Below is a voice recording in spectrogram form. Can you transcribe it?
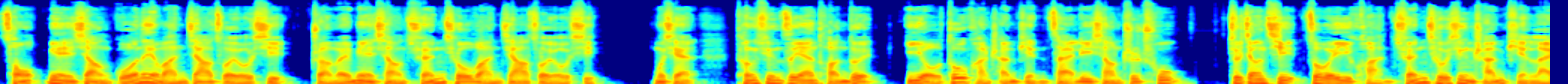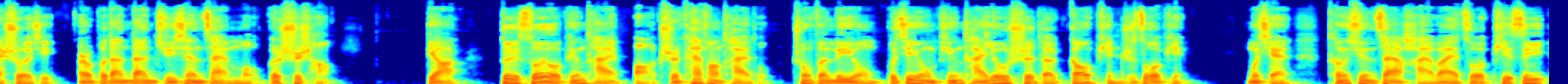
从面向国内玩家做游戏转为面向全球玩家做游戏。目前，腾讯自研团队已有多款产品在立项之初，就将其作为一款全球性产品来设计，而不单单局限在某个市场。第二，对所有平台保持开放态度，充分利用不借用平台优势的高品质作品。目前，腾讯在海外做 PC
